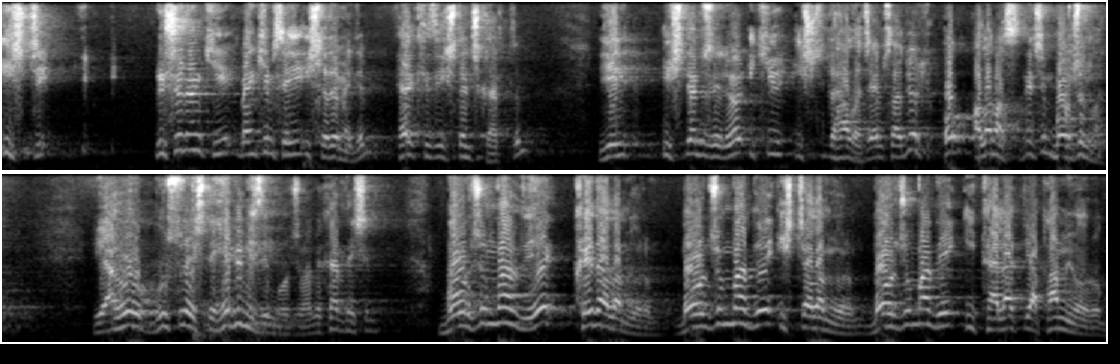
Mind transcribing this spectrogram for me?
işçi, düşünün ki ben kimseyi işletemedim. Herkesi işten çıkarttım. Yeni işler düzeliyor. iki işçi daha alacağım. Sana diyor ki hop alamazsın. Niçin? Borcun var. Yahu bu süreçte hepimizin borcu var be kardeşim. Borcum var diye kredi alamıyorum. Borcum var diye işçi alamıyorum. Borcum var diye ithalat yapamıyorum.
